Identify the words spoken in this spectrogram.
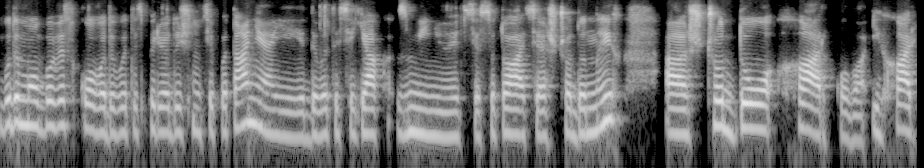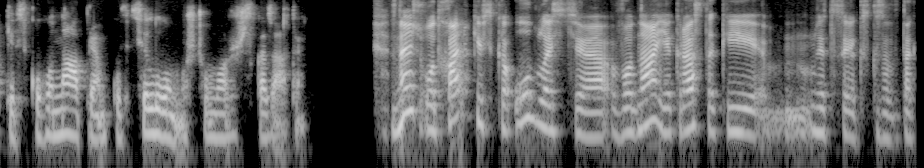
Будемо обов'язково дивитись періодично ці питання і дивитися, як змінюється ситуація щодо них. Щодо Харкова і Харківського напрямку в цілому, що можеш сказати? Знаєш, от Харківська область, е, вона якраз таки, це як сказати так.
